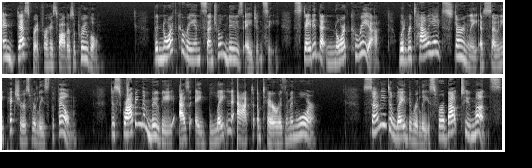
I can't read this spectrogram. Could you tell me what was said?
and desperate for his father's approval. The North Korean Central News Agency stated that North Korea would retaliate sternly if Sony Pictures released the film, describing the movie as a blatant act of terrorism and war. Sony delayed the release for about two months,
